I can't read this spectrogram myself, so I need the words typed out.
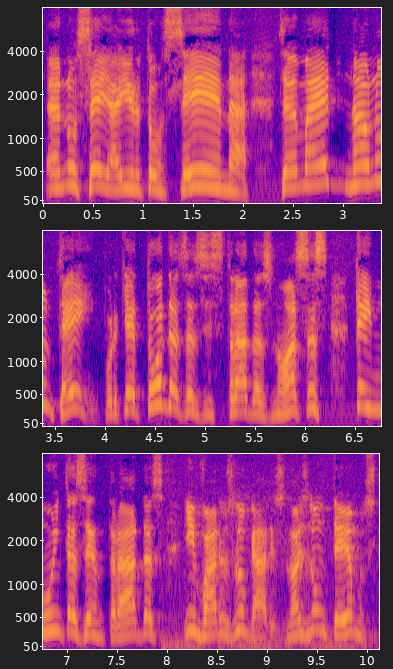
é, não sei, a Ayrton Senna, é, mas é, não, não tem, porque todas as estradas nossas têm muitas entradas em vários lugares. Nós não temos,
